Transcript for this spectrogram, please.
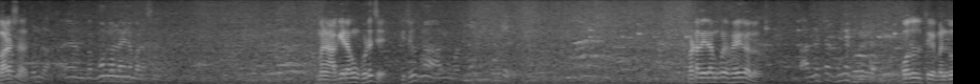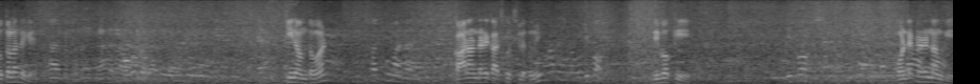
বারাসাত। বনগাল লাইনে বারাসা মানে আগে এরকম ঘটেছে কিছু? না আগে হঠাৎ এরকম করে হয়ে গেল? কত দূর থেকে? মানে দোতলা থেকে? হ্যাঁ কি নাম তোমার? সৎকুমার কার আন্ডারে কাজ করছিলে তুমি? দীপক। দীপক কি? দীপক। কন্ট্রাক্টরের নাম কি?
